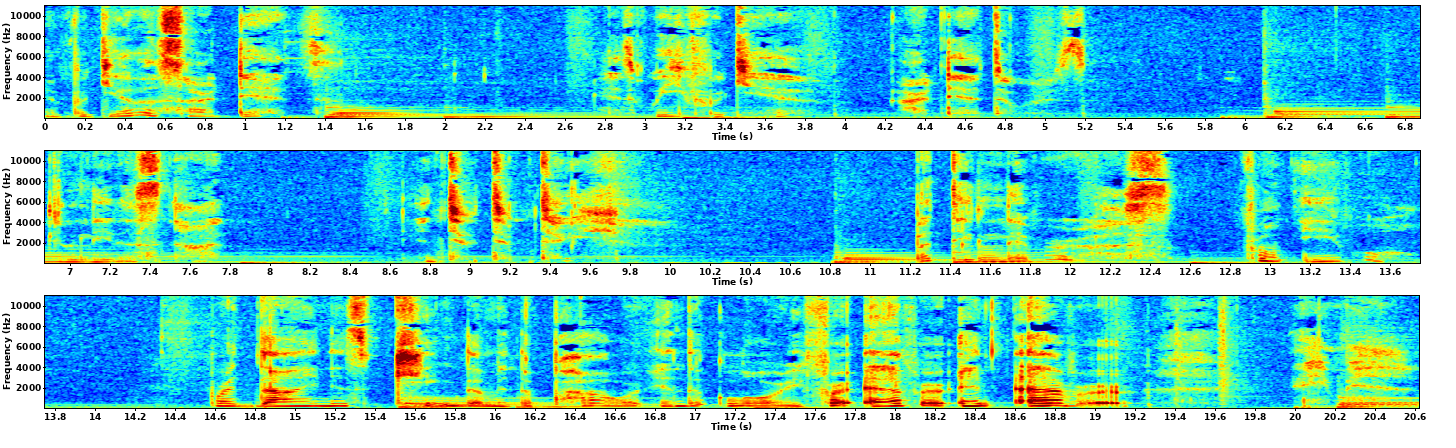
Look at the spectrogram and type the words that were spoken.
And forgive us our debts as we forgive deliver us from evil. For thine is the kingdom and the power and the glory forever and ever. Amen.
